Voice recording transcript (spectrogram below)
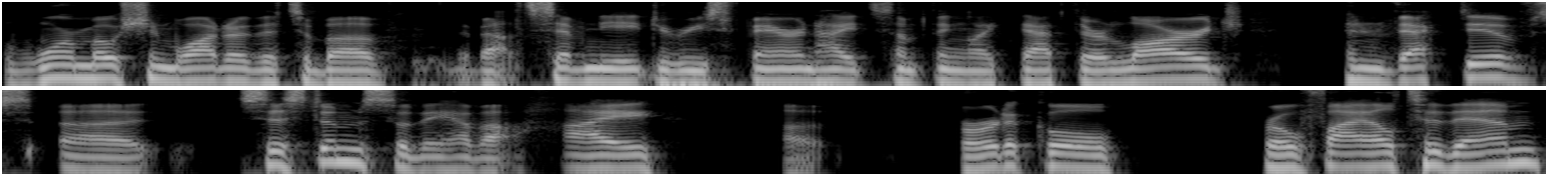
warm ocean water that's above about 78 degrees Fahrenheit, something like that. They're large convective uh, systems, so they have a high uh, vertical profile to them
